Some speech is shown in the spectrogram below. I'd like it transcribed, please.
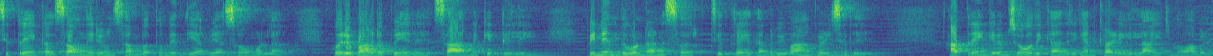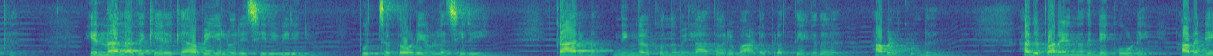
ചിത്രയേക്കാൾ സൗന്ദര്യവും സമ്പത്തും വിദ്യാഭ്യാസവുമുള്ള ഒരുപാട് പേര് സാറിന് കിട്ടില്ലേ? പിന്നെ എന്തുകൊണ്ടാണ് സർ ചിത്രയെ തന്നെ വിവാഹം കഴിച്ചത്? അത്രയെങ്കിലും ചോദിക്കാതിരിക്കാൻ കഴിയില്ലായിരുന്നു അവൾക്ക്. എന്നാൽ അത് കേൾക്കെ അബിയിൽ ഒരു ചിരി വിരിഞ്ഞു. പുച്ഛത്തോടെയുള്ള ചിരി. കാരണം നിങ്ങൾക്കൊന്നുമില്ലാത്ത ഒരുപാട് പ്രത്യേകതകൾ അവൾക്കുണ്ട്. അത് പറയുന്നതിന്റെ കൂടെ അവന്റെ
